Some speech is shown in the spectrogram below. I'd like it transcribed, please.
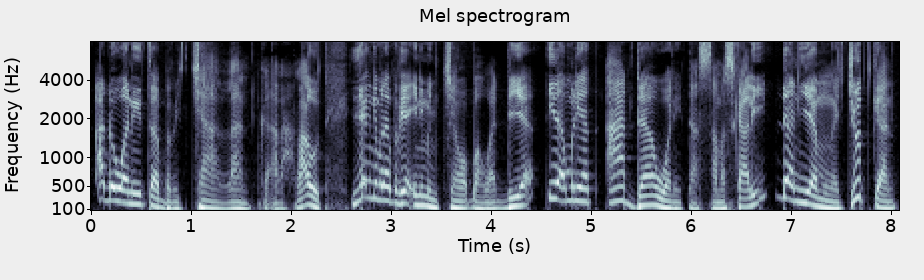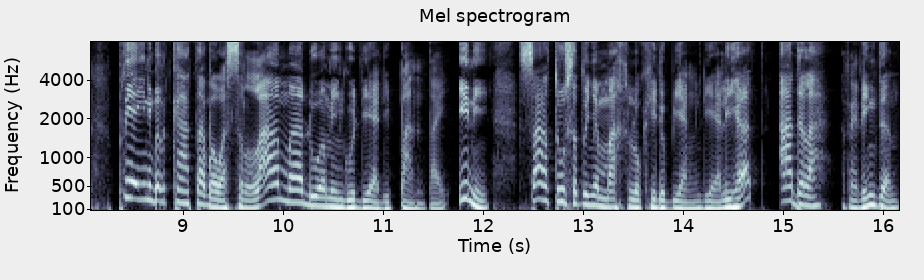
ada wanita berjalan ke arah laut. Yang di mana pria ini menjawab bahwa dia tidak melihat ada wanita sama sekali dan ia mengejutkan. Pria ini berkata bahwa selama dua minggu dia di pantai ini, satu-satunya makhluk hidup yang dia lihat adalah Reddington.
